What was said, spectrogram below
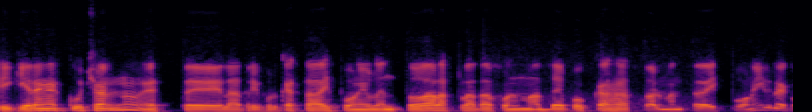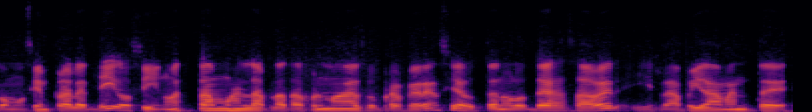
si quieren escucharnos, este, la Trifulca está disponible en todas las plataformas de podcast actualmente disponibles. Como siempre les digo, si no estamos en la plataforma de su preferencia, usted nos los deja saber y rápidamente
